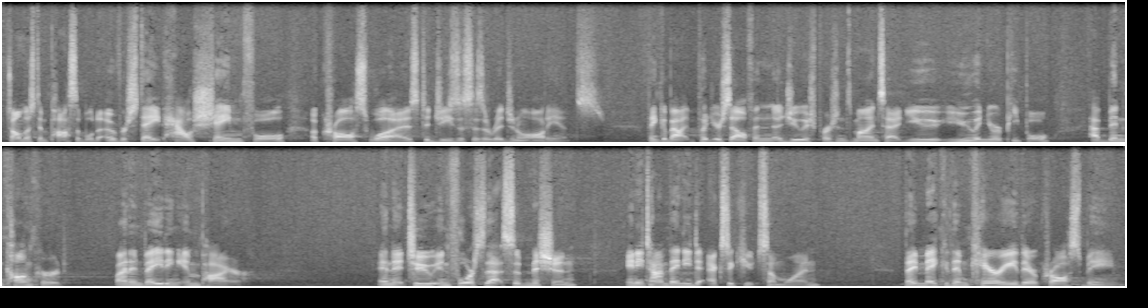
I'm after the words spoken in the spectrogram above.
It's almost impossible to overstate how shameful a cross was to Jesus' original audience. Think about, put yourself in a Jewish person's mindset. You, you and your people have been conquered by an invading empire. And it, to enforce that submission, anytime they need to execute someone, they make them carry their crossbeam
